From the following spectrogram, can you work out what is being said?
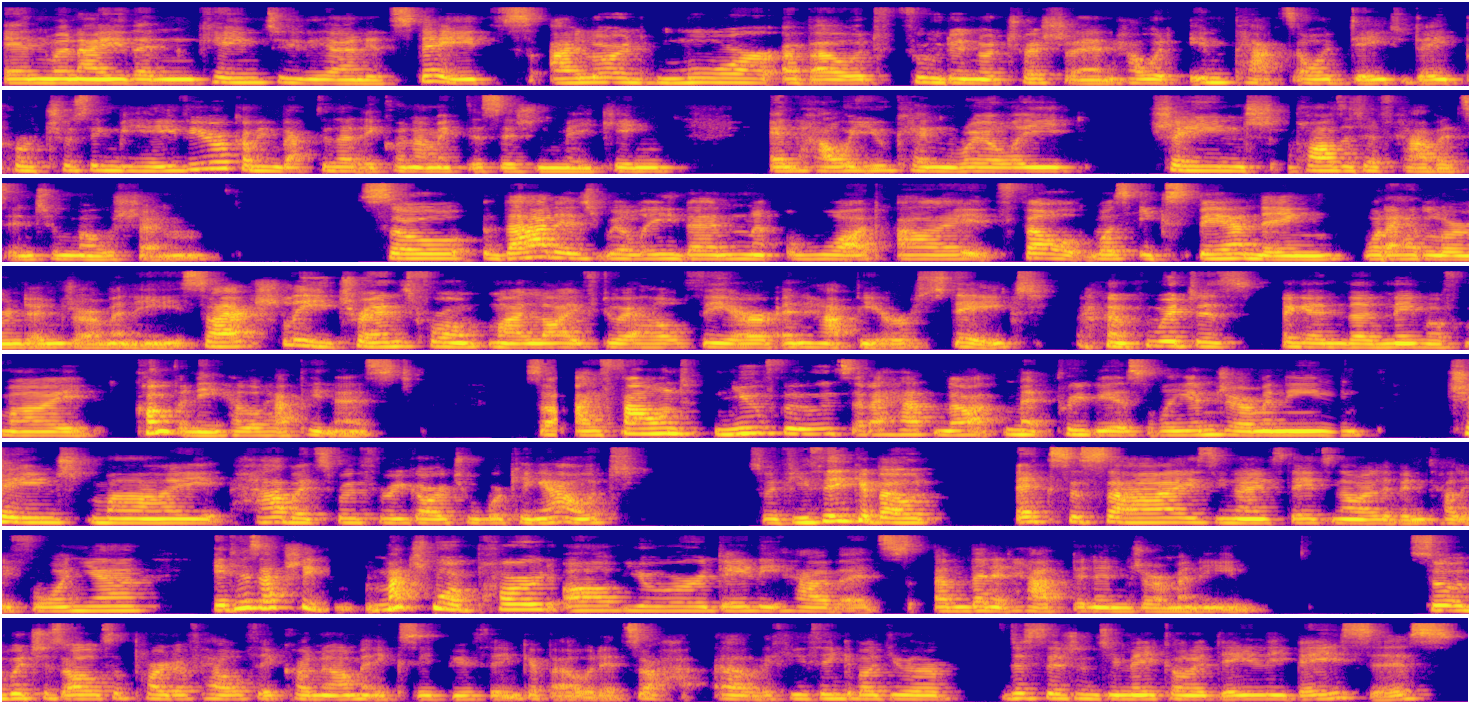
and when I then came to the United States, I learned more about food and nutrition, how it impacts our day to day purchasing behavior, coming back to that economic decision making, and how you can really change positive habits into motion. So that is really then what I felt was expanding what I had learned in Germany. So I actually transformed my life to a healthier and happier state, which is again the name of my company, Hello Happy Nest. So I found new foods that I had not met previously in Germany, changed my habits with regard to working out. So if you think about exercise, United States, now I live in California it is actually much more part of your daily habits um, than it had been in Germany. So, which is also part of health economics, if you think about it. So, uh, if you think about your decisions you make on a daily basis,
